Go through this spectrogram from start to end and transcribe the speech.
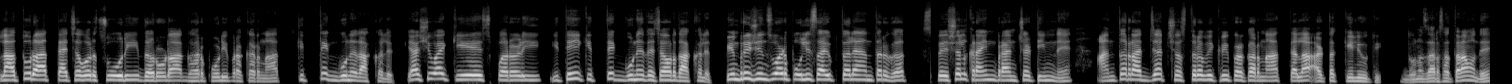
लातूरात त्याच्यावर चोरी दरोडा घरफोडी प्रकरणात कित्येक गुन्हे दाखल आहेत. याशिवाय केस परळी इथेही कित्येक गुन्हे त्याच्यावर दाखल आहेत. पिंपरी चिंचवड पोलीस आयुक्तालयाअंतर्गत स्पेशल क्राईम ब्रांचच्या टीमने आंतरराज्यात शस्त्रविक्री प्रकरणात त्याला अटक केली होती. दोन हजार सतरामध्ये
